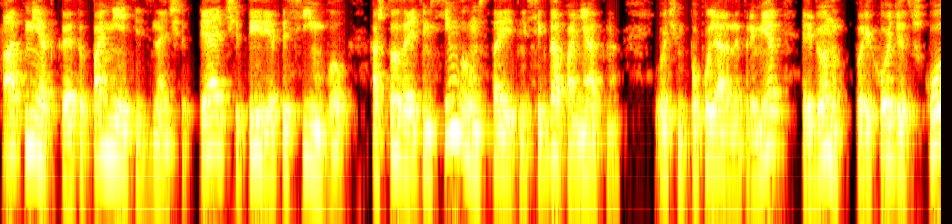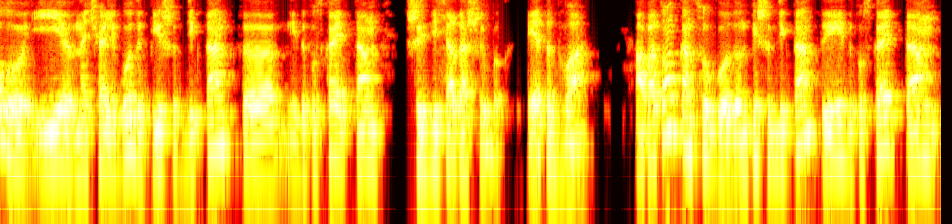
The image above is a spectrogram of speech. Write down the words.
Отметка – это пометить, значит. 5, 4 – это символ. А что за этим символом стоит, не всегда понятно. Очень популярный пример. Ребенок приходит в школу и в начале года пишет диктант э, и допускает там 60 ошибок. Это 2. А потом к концу года он пишет диктант и допускает там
